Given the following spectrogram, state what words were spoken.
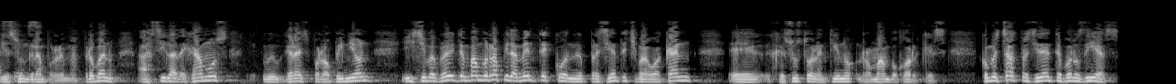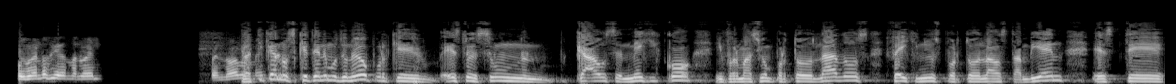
y es un gran problema. Pero bueno, así la dejamos. Gracias por la opinión. Y si me permiten, vamos rápidamente con el presidente Chimalhuacán, eh, Jesús Tolentino Román Bojorques. ¿Cómo estás, presidente? Buenos días. Muy buenos días, Manuel. Pues Platícanos qué tenemos de nuevo, porque esto es un caos en México, información por todos lados, fake news por todos lados también, este,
